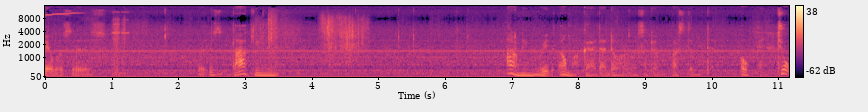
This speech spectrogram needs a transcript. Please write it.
Okay, what's this? What is document? I don't even read it. Oh my god, that door looks like it busted open too.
